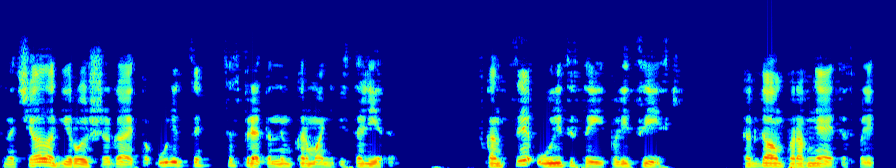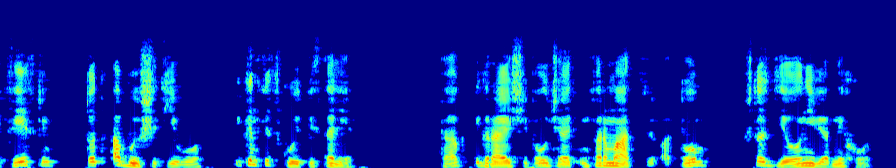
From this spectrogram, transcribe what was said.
Сначала герой шагает по улице со спрятанным в кармане пистолетом. В конце улицы стоит полицейский. Когда он поравняется с полицейским, тот обыщет его и конфискует пистолет. Так играющий получает информацию о том, что сделал неверный ход.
